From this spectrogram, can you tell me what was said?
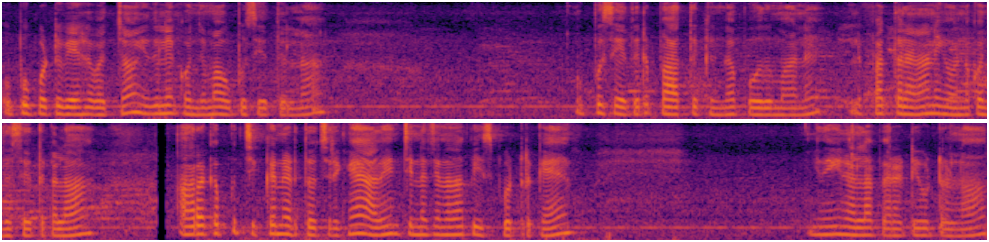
உப்பு போட்டு வேக வச்சோம். இதுலேயும் கொஞ்சமாக உப்பு சேர்த்துடலாம். உப்பு சேர்த்துட்டு பார்த்துக்குங்க போதுமானு. இல்லை பத்தலைன்னா நீங்கள் இன்னும் கொஞ்சம் சேர்த்துக்கலாம். அரை கப்பு சிக்கன் எடுத்து வச்சுருக்கேன். அதையும் சின்ன சின்னதாக பீஸ் போட்டிருக்கேன். இதையும் நல்லா பிரட்டி விட்டுடலாம்.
